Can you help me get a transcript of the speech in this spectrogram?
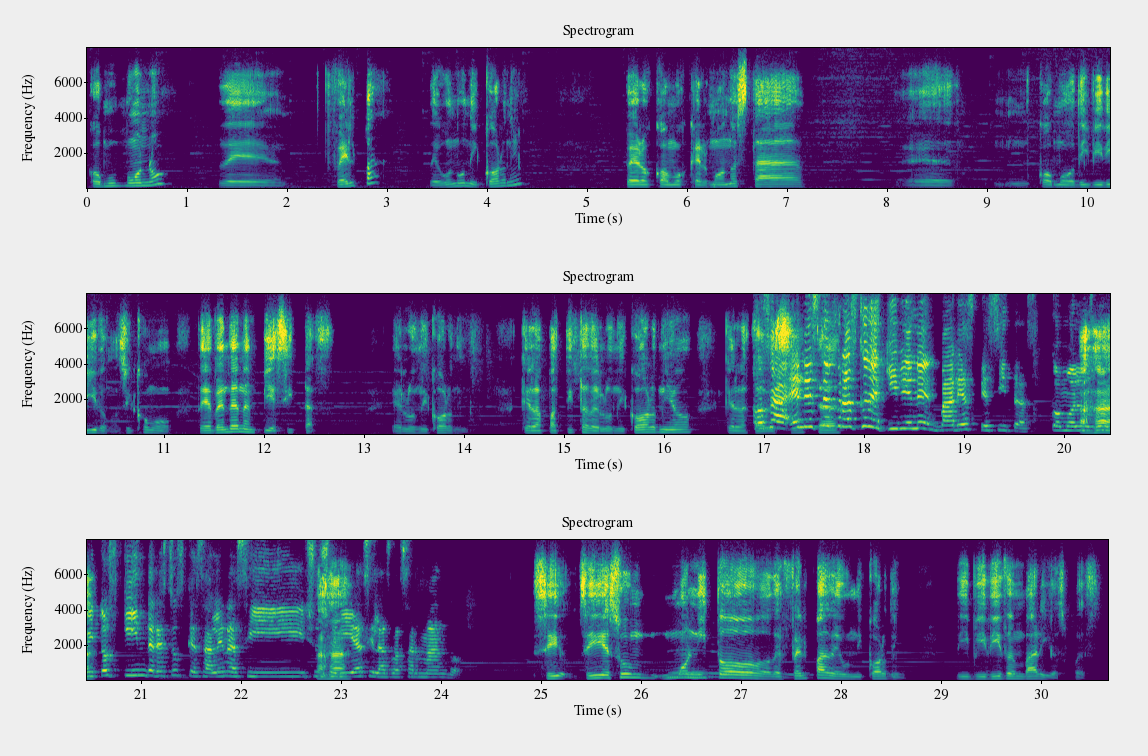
como un mono de felpa, de un unicornio, pero como que el mono está eh, mm, como dividido, así como te venden en piecitas el unicornio, que la patita del unicornio, que la O sea, en este cabecita. frasco de aquí vienen varias piecitas, como los huevitos Kinder, estos que salen así, chucherías y las vas armando. Sí, sí, es un monito de Mm. felpa de unicornio. Dividido en varios, pues.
